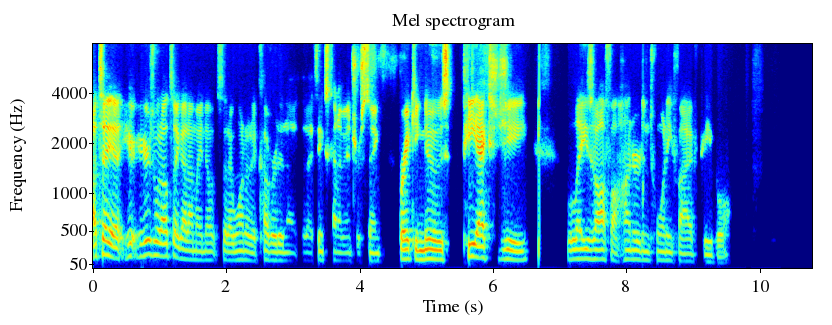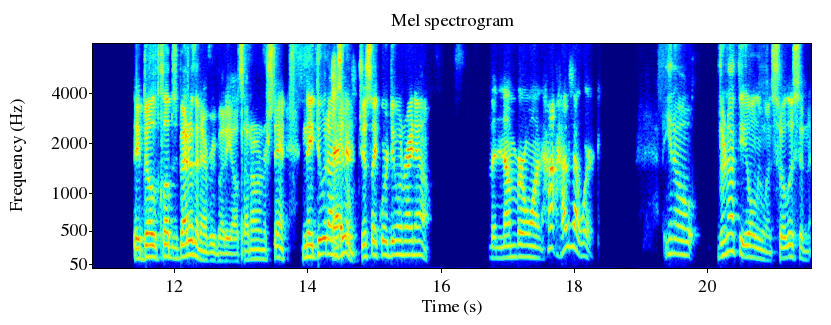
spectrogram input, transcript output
I'll tell you. Here, here's what else I got on my notes that I wanted to cover tonight that I think is kind of interesting. Breaking news: PXG lays off 125 people. They build clubs better than everybody else. I don't understand, and they do it on. Zoom, just like we're doing right now. the number one. How, how does that work? you know they're not the only ones so listen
